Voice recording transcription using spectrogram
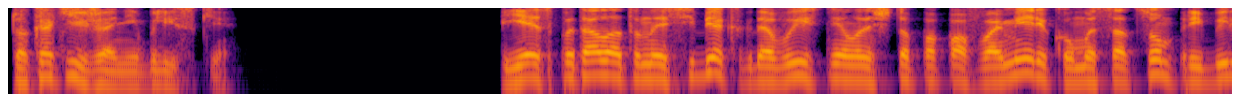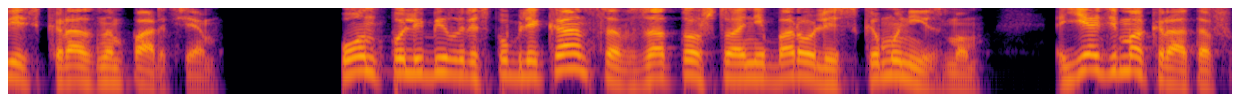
то какие же они близкие? Я испытал это на себе, когда выяснилось, что, попав в Америку, мы с отцом прибились к разным партиям. Он полюбил республиканцев за то, что они боролись с коммунизмом. Я демократов,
